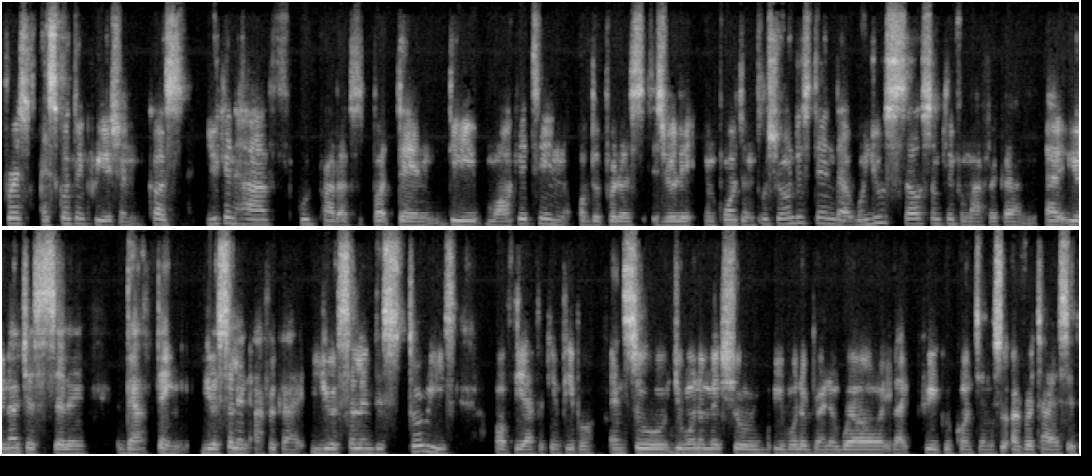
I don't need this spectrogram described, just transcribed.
First is content creation, because you can have good products, but then the marketing of the products is really important. We should understand that when you sell something from Africa, uh, you're not just selling that thing, you're selling Africa, you're selling the stories of the African people. And so you want to make sure you want to brand it well, like create good content, so advertise it.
